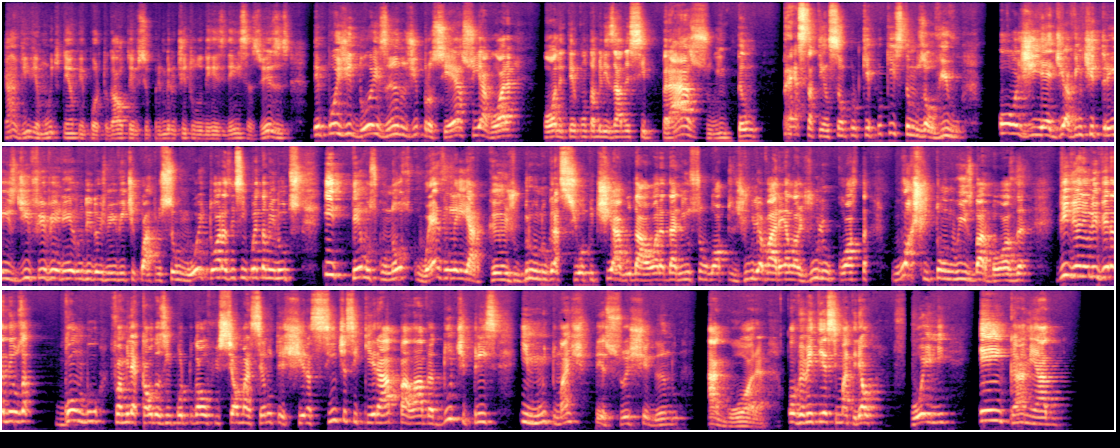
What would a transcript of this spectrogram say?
já vive há muito tempo em Portugal, teve seu primeiro título de residência às vezes, depois de dois anos de processo e agora pode ter contabilizado esse prazo, então presta atenção, por quê? Porque estamos ao vivo Hoje é dia 23 de fevereiro de 2024, são 8 horas e 50 minutos e temos conosco Wesley Arcanjo, Bruno Gracioto, Thiago da Hora, Danilson Lopes, Júlia Varela, Júlio Costa, Washington Luiz Barbosa, Viviane Oliveira, Neuza Gombo, Família Caldas em Portugal, Oficial Marcelo Teixeira, Cíntia Siqueira, A Palavra, Duty Prince e muito mais pessoas chegando agora. Obviamente esse material foi-me encaminhado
